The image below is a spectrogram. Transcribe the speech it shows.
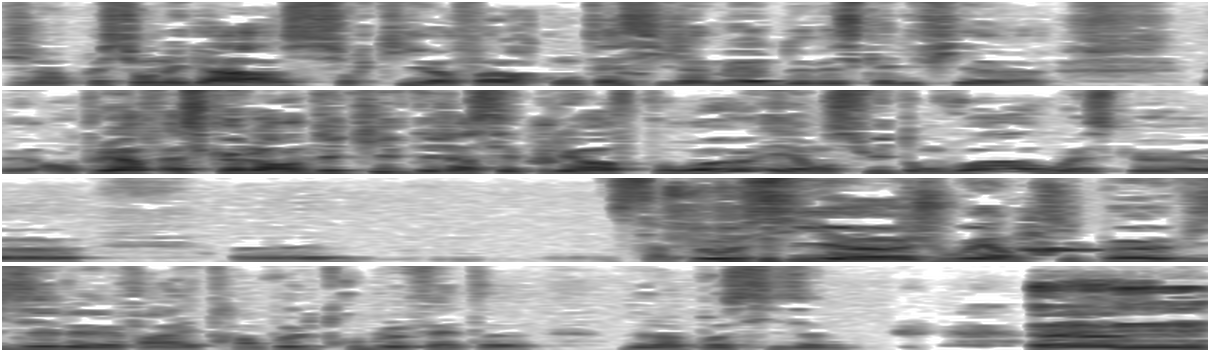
j'ai l'impression, les gars, sur qui il va falloir compter si jamais elle devait se qualifier en playoff. Est-ce que leur objectif déjà c'est playoff pour eux et ensuite on voit, ou est-ce que ça peut aussi euh, jouer un petit peu, viser, les, enfin être un peu le trouble fait euh, de la post-season. Euh,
